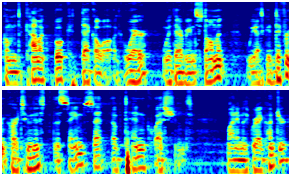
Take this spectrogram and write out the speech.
welcome to Comic Book Decalogue, where, with every installment, we ask a different cartoonist the same set of 10 questions. My name is Greg Hunter,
